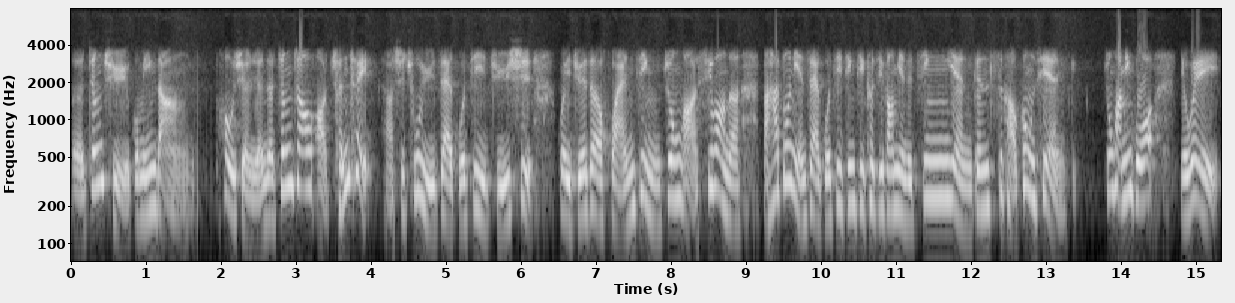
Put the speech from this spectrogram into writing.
呃争取国民党候选人的征召啊，纯粹啊是出于在国际局势诡谲的环境中啊，希望呢把他多年在国际经济科技方面的经验跟思考贡献给中华民国，也为。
